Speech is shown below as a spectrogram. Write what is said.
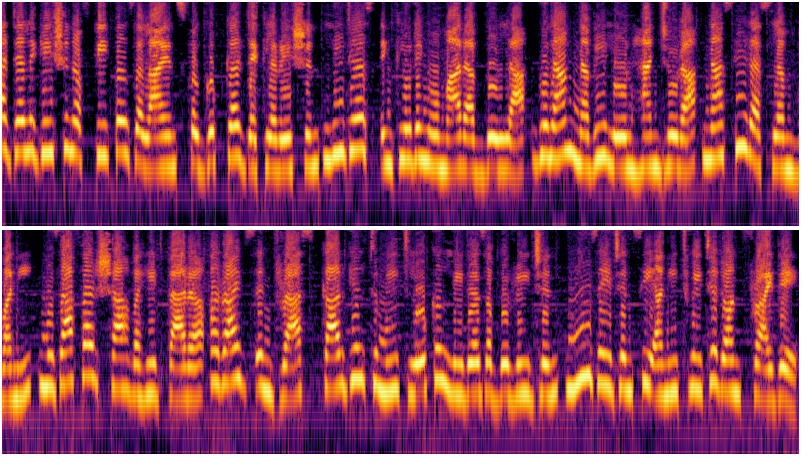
A delegation of People's Alliance for Gupkar Declaration leaders, including Omar Abdullah, Ghulam Nabi Lon Hanjura, Nasir Aslam Wani, Muzaffar Shah Wahid Para, arrives in Dras, Kargil to meet local leaders of the region, news agency ANI tweeted on Friday.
